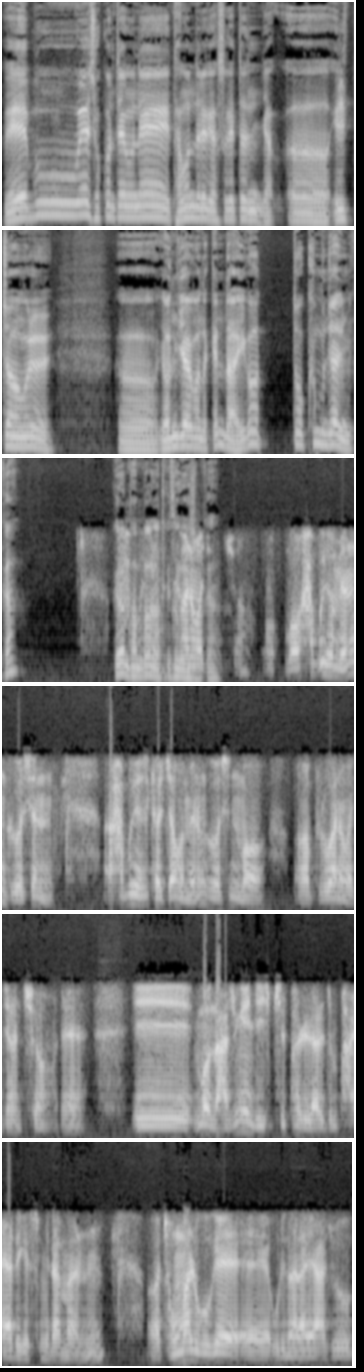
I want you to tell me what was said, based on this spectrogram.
외부의 조건 때문에 당원들에게 약속했던 야- 어, 일정을 어, 연기하거나 깬다. 이것도 큰 문제 아닙니까? 그런 반박은 어떻게 생각하십니까? 뭐 뭐 하부하면은 그것은 아, 하부에서 결정하면은 그것은 뭐 어, 불가능하지 않죠. 예. 이, 뭐, 나중에 이제 27, 8일 날 좀 봐야 되겠습니다만, 어, 정말로 그게, 에, 우리나라의 아주,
